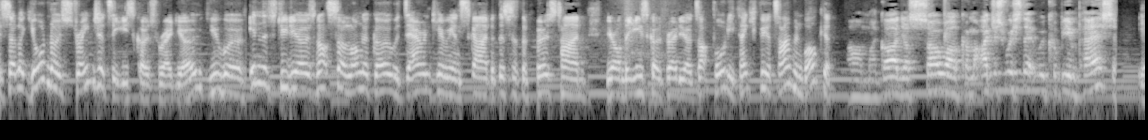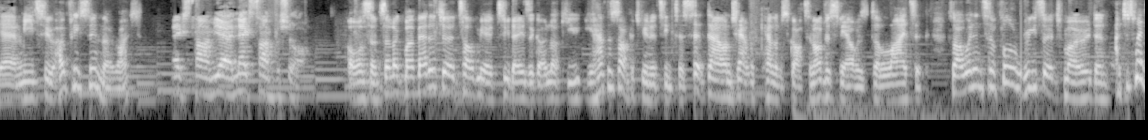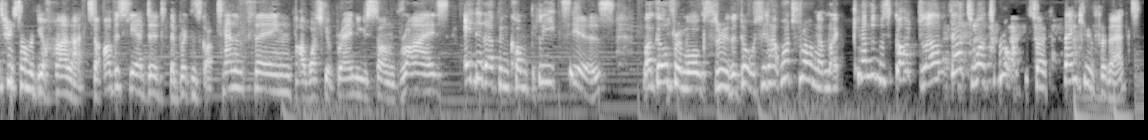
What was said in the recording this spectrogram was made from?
So, look, you're no stranger to East Coast Radio. You were in the studios not so long ago with Darren, Kerry, and Sky, but this is the first time you're on the East Coast Radio Top 40. Thank you for your time and welcome. Oh my God, you're so welcome. I just wish that we could be in person. Yeah, me too. Hopefully soon, though, right? Next time, yeah, next time for sure. Awesome. So, look, my manager told me two days ago, look, you, you have this opportunity to sit down, chat with Callum Scott. And obviously, I was delighted. So, I went into full research mode and I just went through some of your highlights. So, obviously, I did the Britain's Got Talent thing. I watched your brand new song, Rise, ended up in complete tears. My girlfriend walks through the door. She's like, What's wrong? I'm like, Callum Scott, love, that's what's wrong. So, thank you for that.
